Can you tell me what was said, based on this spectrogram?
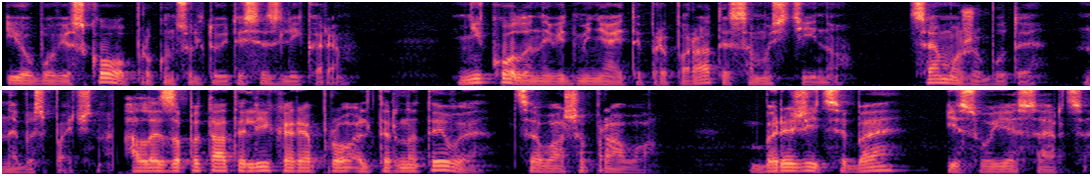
і обов'язково проконсультуйтеся з лікарем. Ніколи не відміняйте препарати самостійно. Це може бути небезпечно. Але запитати лікаря про альтернативи це ваше право. Бережіть себе і своє серце.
